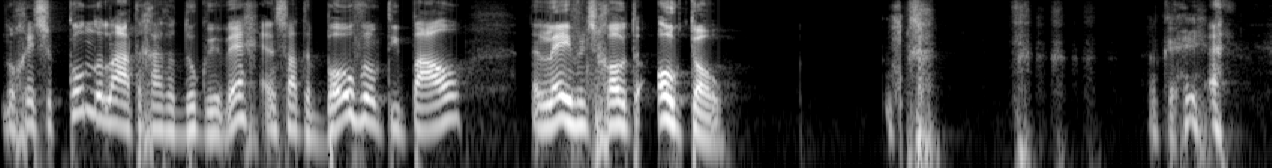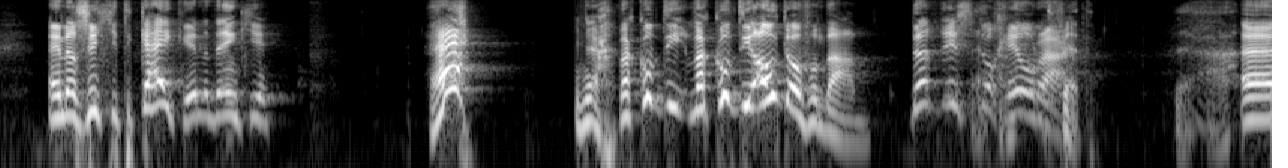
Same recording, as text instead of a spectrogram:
nog een seconde later gaat het doek weer weg. En staat er bovenop die paal een levensgrote auto. Oké. En dan zit je te kijken en dan denk je... Hè? Ja. Waar komt die, waar komt die auto vandaan? Dat is toch heel raar. Vet. Eh,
